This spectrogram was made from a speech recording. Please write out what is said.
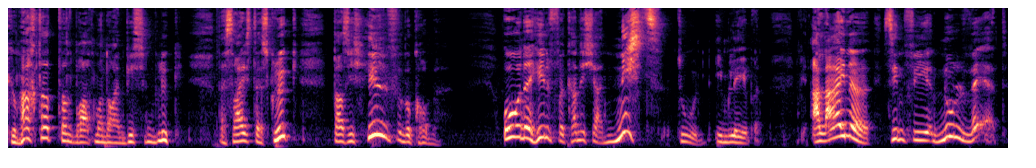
gemacht hat, dann braucht man noch ein bisschen Glück. Das heißt, das Glück, dass ich Hilfe bekomme. Ohne Hilfe kann ich ja nichts tun im Leben. Alleine sind wir null wert.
